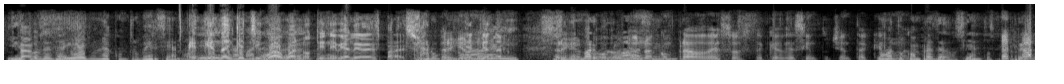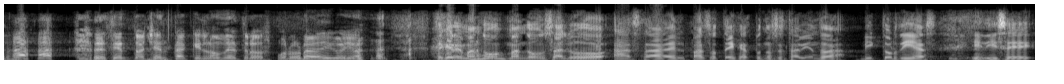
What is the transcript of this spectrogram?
Y claro. entonces ahí hay una controversia, ¿no? Entiendan una que Chihuahua no tiene vialidades para eso. Claro que Pero no yo- hay. Pero Sin yo embargo, no, lo yo hacen. no he comprado de esos de que de 180 No, kilómetros. tú compras de 200 para arriba. de 180 kilómetros por hora, digo yo. Déjenme, mando, mando un saludo hasta El Paso, Texas, pues nos está viendo a Víctor Díaz y dice,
